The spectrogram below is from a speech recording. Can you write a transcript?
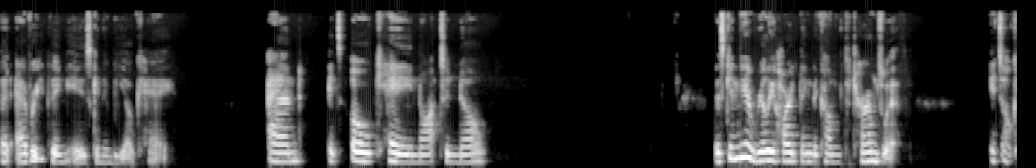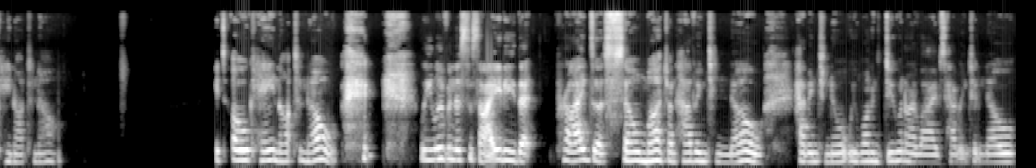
that everything is going to be okay. And it's okay not to know. This can be a really hard thing to come to terms with it's okay not to know. It's okay not to know. we live in a society that prides us so much on having to know, having to know what we want to do in our lives, having to know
